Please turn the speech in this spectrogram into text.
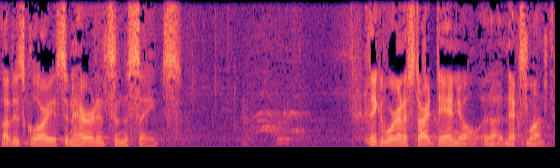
of His glorious inheritance in the saints. Think if we're going to start Daniel uh, next month.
